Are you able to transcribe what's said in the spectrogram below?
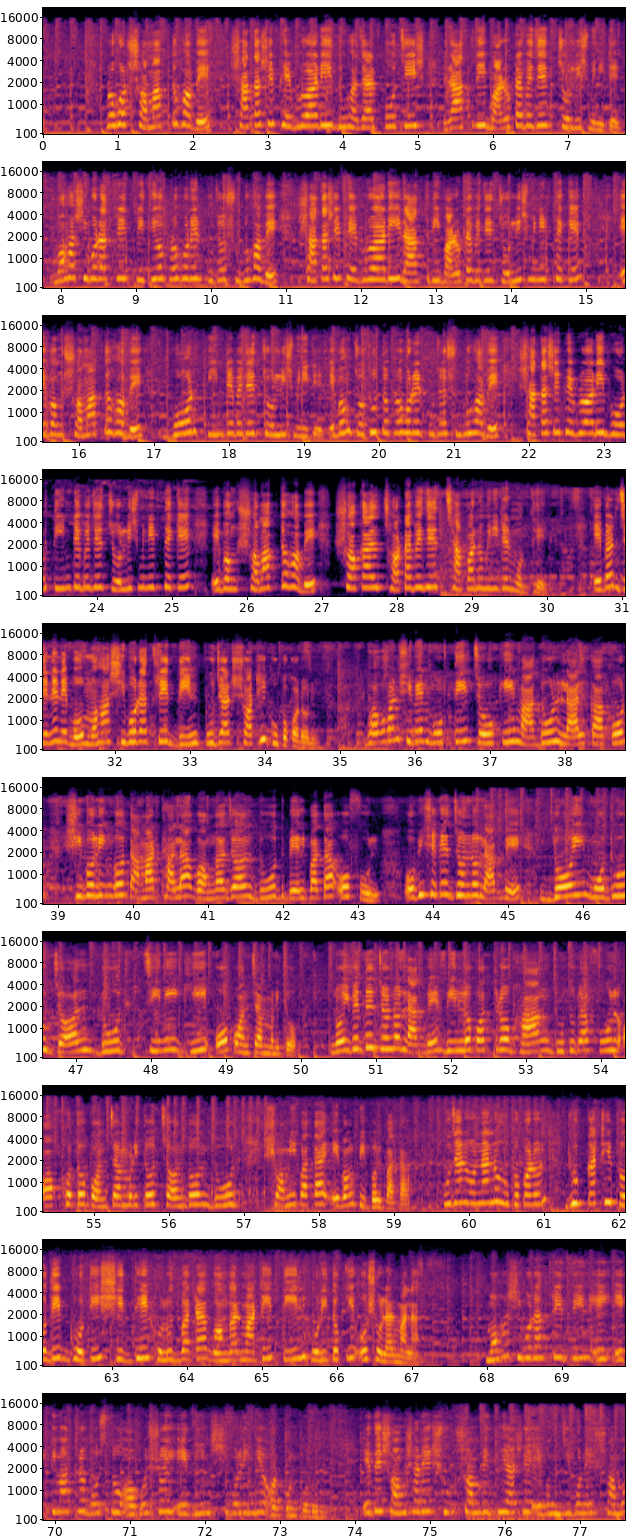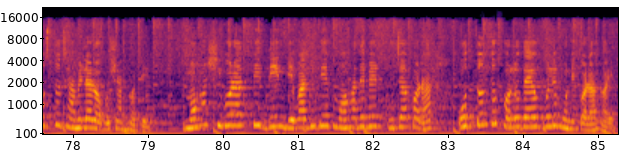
প্রহর সমাপ্ত হবে সাতাশে ফেব্রুয়ারি দু হাজার পঁচিশ রাত্রি বারোটা বেজে চল্লিশ মিনিটে। মহাশিবরাত্রির তৃতীয় প্রহরের পুজো শুরু হবে সাতাশে ফেব্রুয়ারি রাত্রি বারোটা বেজে চল্লিশ মিনিট থেকে এবং সমাপ্ত হবে ভোর তিনটে বেজে চল্লিশ মিনিটে এবং চতুর্থ প্রহরের পুজো শুরু হবে সাতাশে ফেব্রুয়ারি ভোর তিনটে বেজে চল্লিশ মিনিট থেকে এবং সমাপ্ত হবে সকাল ছটা বেজে ছাপান্ন মিনিটের মধ্যে। এবার জেনে নেব মহাশিবরাত্রির দিন পূজার সঠিক উপকরণ। ভগবান শিবের মূর্তি, চৌকি, মাদুর, লাল কাপড়, শিবলিঙ্গ, তামার থালা, গঙ্গাজল, দুধ, বেলপাতা ও ফুল। অভিষেকের জন্য লাগবে দই, মধু, জল, দুধ, চিনি, ঘি ও পঞ্চামৃত। নৈবেদ্যের জন্য লাগবে বিল্লপত্র, ভাং, ধুতুরা ফুল, অক্ষত, পঞ্চামৃত, চন্দন, দুধ শমী পাতা এবং পিপল পাতা পূজার অন্যান্য উপকরণ ধূপকাঠি, প্রদীপ, ঘটি, সিদ্ধি, হলুদ বাটা, গঙ্গার মাটি, তিল, হরিতকি ও সোলার মালা। মহাশিবরাত্রির দিন এই একটিমাত্র বস্তু অবশ্যই এই দিন শিবলিঙ্গে অর্পণ করুন। এতে সংসারে সুখ সমৃদ্ধি আসে এবং জীবনের সমস্ত ঝামেলার অবসান ঘটে। মহাশিবরাত্রির দিন দেবাদিদেব মহাদেবের পূজা করা অত্যন্ত ফলদায়ক বলে মনে করা হয়।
